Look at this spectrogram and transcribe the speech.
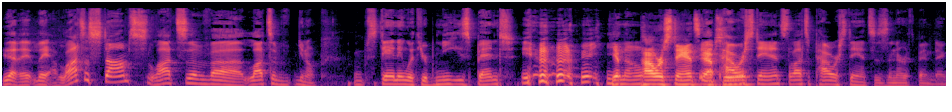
Yeah, they, they lots of stomps, lots of uh, lots of you know standing with your knees bent. you Yep, know, power stance, yeah, absolutely. power stance, lots of power stances in earthbending.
